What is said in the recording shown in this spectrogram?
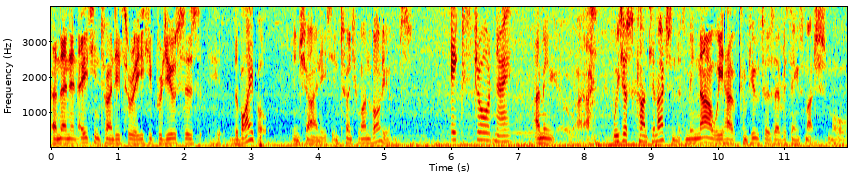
And then in 1823, he produces the Bible in Chinese in 21 volumes. Extraordinary. I mean, we just can't imagine it. I mean, now we have computers, everything's much more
